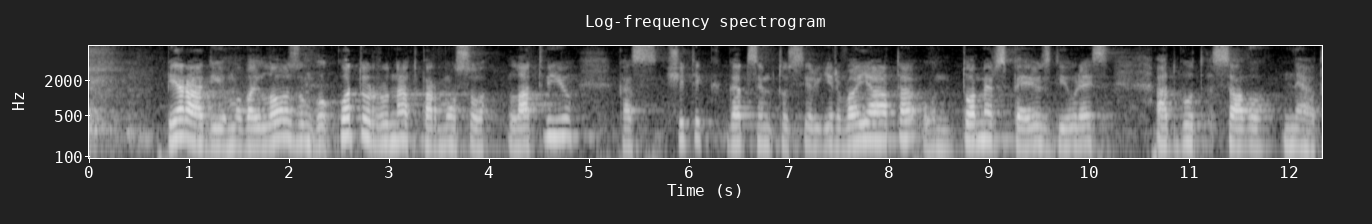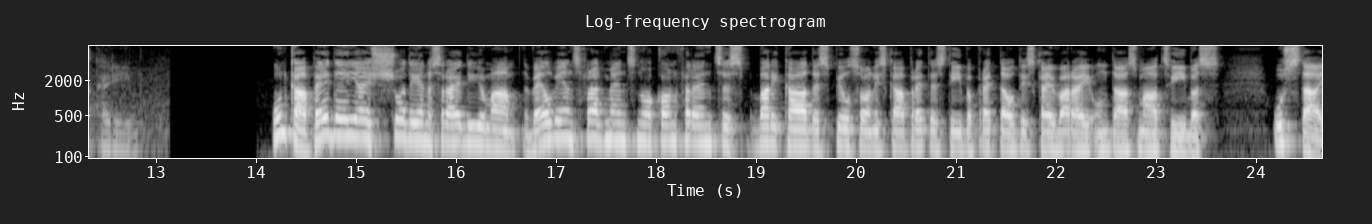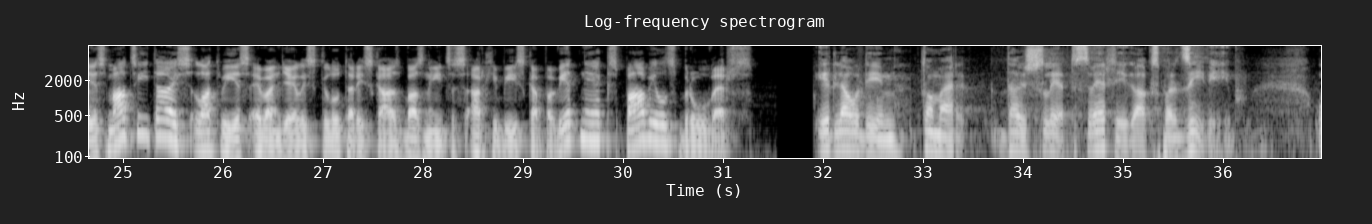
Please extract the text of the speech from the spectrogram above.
pierādījumu vai lozungu, ko tur runāt par mūsu Latviju, kas šitik gadsimtus ir, ir vajāta un tomēr spējusi divreiz atgūt savu neatkarību. Un kā pēdējais šodienas raidījumā, vēl viens fragments no konferences Barikādes pilsoniskā pretestība pretautiskai varai un tās mācības uzstājas mācītājs Latvijas evaņģēliski luteriskās baznīcas arhibīskapa vietnieks Pāvils Brūvers. Ir ļaudīm tomēr dažas lietas vērtīgākas par dzīvību.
